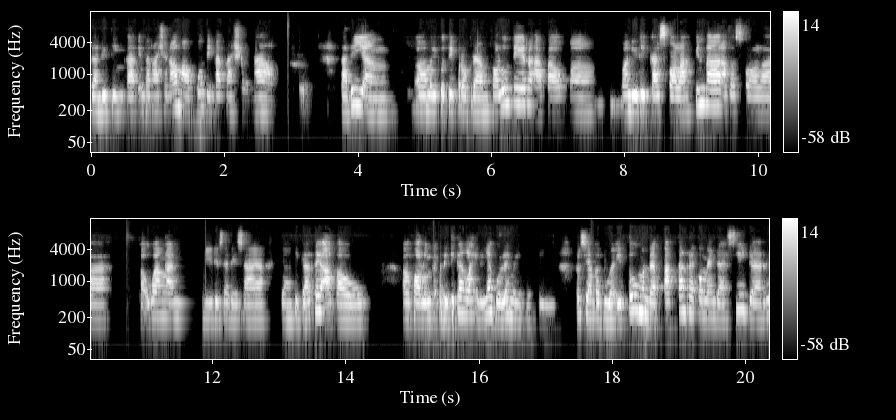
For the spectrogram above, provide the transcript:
dan di tingkat internasional maupun tingkat nasional. Tadi yang uh, mengikuti program volunteer atau mendirikan sekolah pintar atau sekolah keuangan di desa-desa yang 3T atau uh, volunteer pendidikan lah ininya boleh mengikuti. Terus yang kedua itu mendapatkan rekomendasi dari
